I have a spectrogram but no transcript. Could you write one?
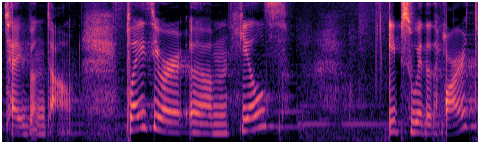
Tailbone down. Place your um, heels hips width apart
